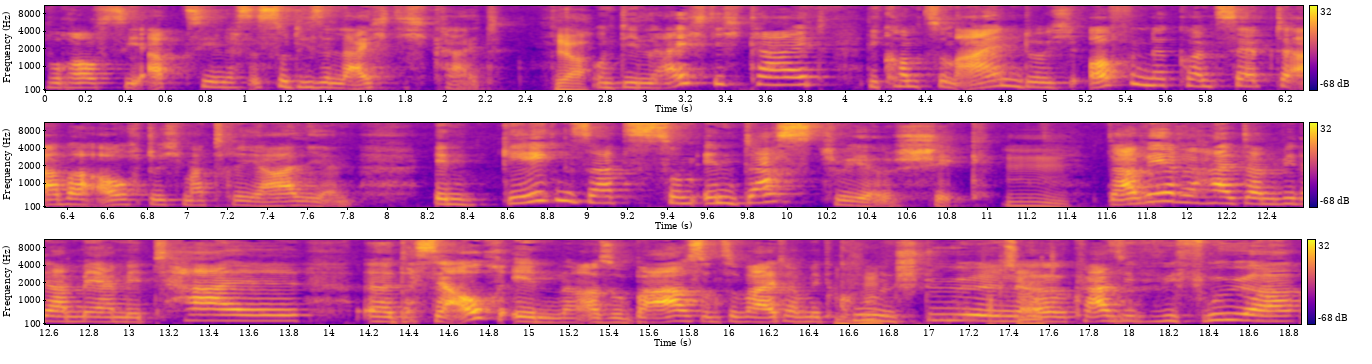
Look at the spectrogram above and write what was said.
worauf sie abziehen, das ist so diese Leichtigkeit. Ja. Und die Leichtigkeit, die kommt zum einen durch offene Konzepte, aber auch durch Materialien. Im Gegensatz zum Industrial Chic. Mm. Da wäre halt dann wieder mehr Metall, äh, das ist ja auch in, also Bars und so weiter mit mhm. coolen mhm. Stühlen, äh, quasi wie früher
